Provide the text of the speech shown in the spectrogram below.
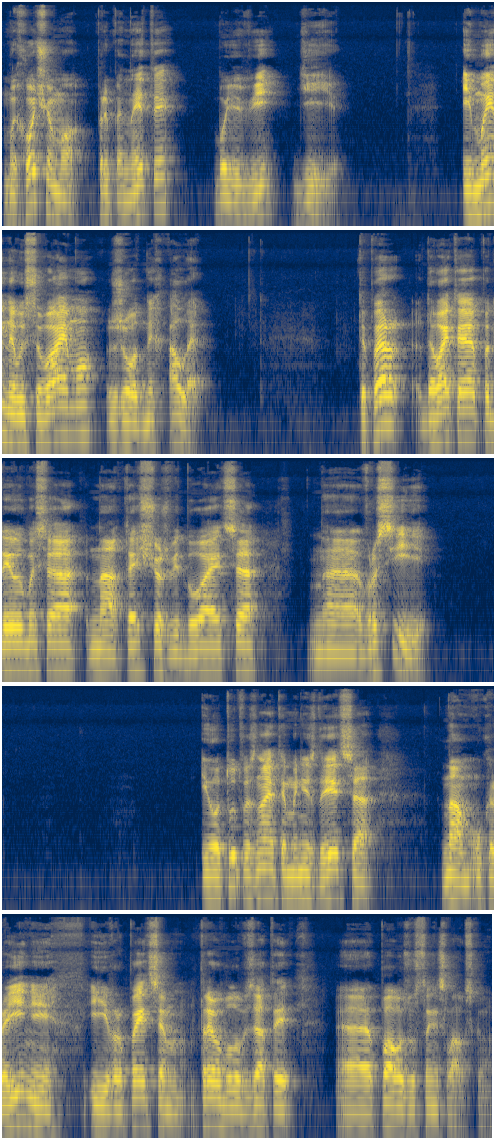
Ми хочемо припинити бойові дії. І ми не висуваємо жодних але. Тепер давайте подивимося на те, що ж відбувається е, в Росії. І отут, ви знаєте, мені здається, нам, Україні і європейцям, треба було взяти е, паузу Станіславського.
